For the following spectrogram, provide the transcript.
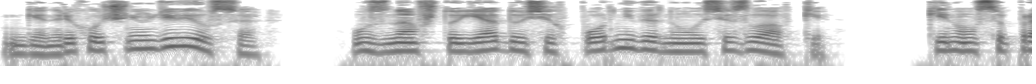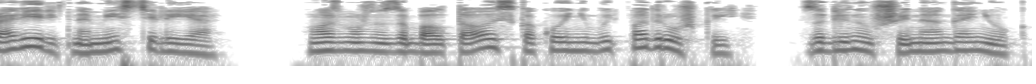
Генрих очень удивился, узнав, что я до сих пор не вернулась из лавки. Кинулся проверить, на месте ли я. Возможно, заболталась с какой-нибудь подружкой, заглянувшей на огонек.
